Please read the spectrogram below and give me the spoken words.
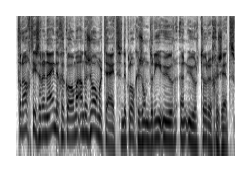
Vannacht is er een einde gekomen aan de zomertijd. De klok is om drie uur een uur teruggezet.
